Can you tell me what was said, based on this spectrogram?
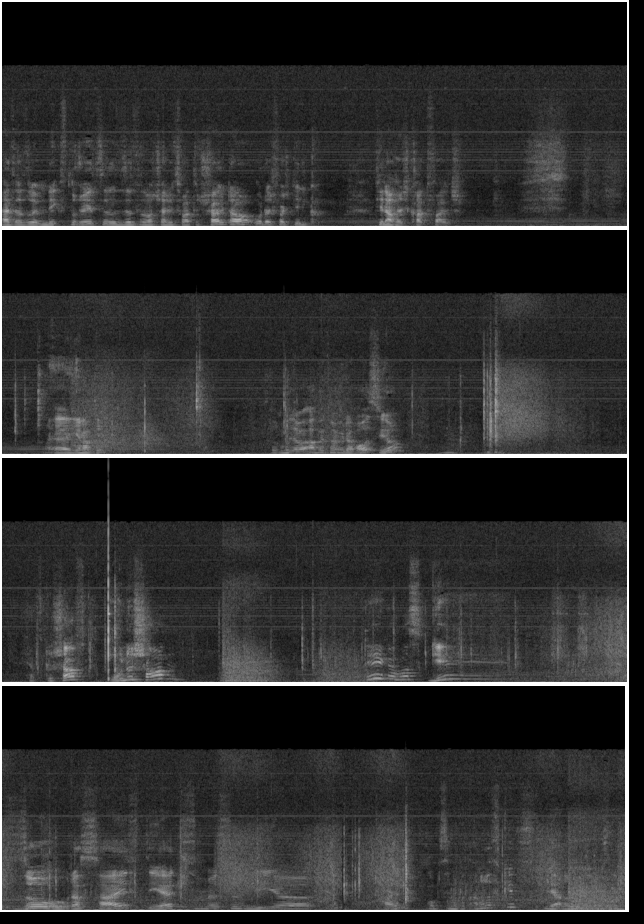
Heißt also im nächsten Rätsel sitzen wahrscheinlich 20 Schalter oder ich verstehe die, die Nachricht gerade falsch. Äh, je nachdem. So, muss ich aber ab jetzt mal wieder raus hier. Ich hab's geschafft. Ohne Schaden. Digga, was geht? So, das heißt, jetzt müssen wir... Halt, ob es noch was anderes gibt? Ja, anderes gibt es nicht.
